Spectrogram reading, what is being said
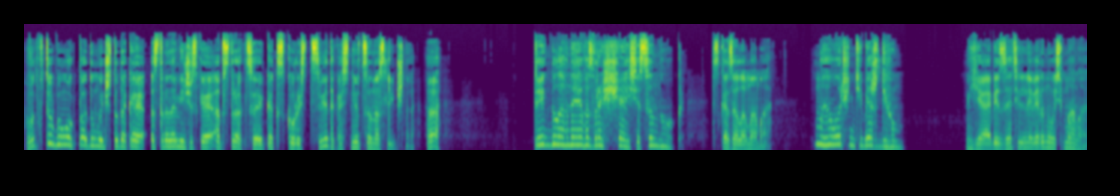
Вот кто бы мог подумать, что такая астрономическая абстракция, как скорость света, коснется нас лично, а?» «Ты, главное, возвращайся, сынок», — сказала мама. «Мы очень тебя ждем». «Я обязательно вернусь, мама»,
